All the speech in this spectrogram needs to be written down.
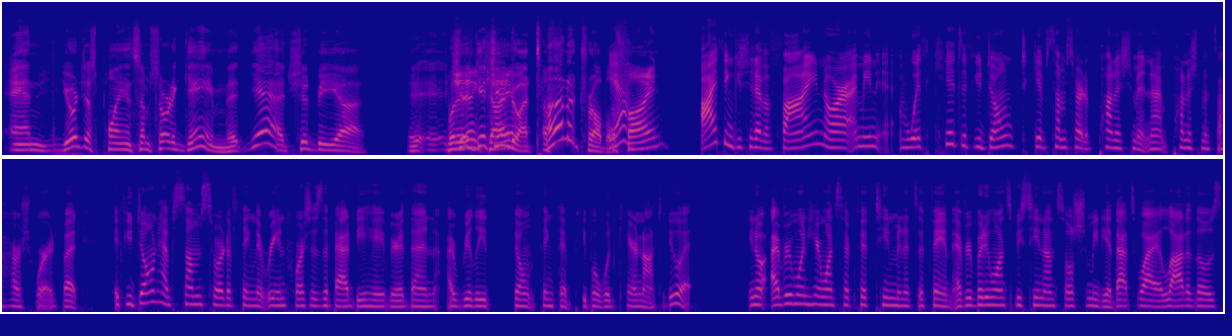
and you're just playing some sort of game that, yeah, it should be. Uh, it, it you should get you into a ton of trouble. Yeah. Fine? I think you should have a fine, or I mean, with kids, if you don't give some sort of punishment, and punishment's a harsh word, but if you don't have some sort of thing that reinforces the bad behavior, then I really don't think that people would care not to do it. You know, everyone here wants their 15 minutes of fame. Everybody wants to be seen on social media. That's why a lot of those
